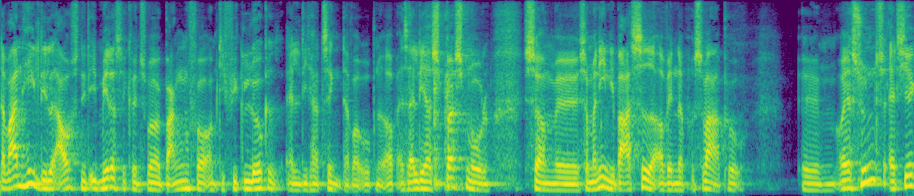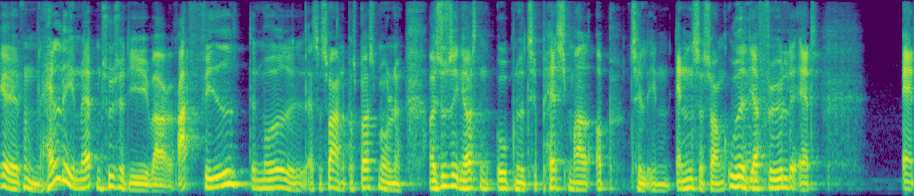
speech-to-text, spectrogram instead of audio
der var en hel del afsnit i midtersekvens, hvor jeg var bange for, om de fik lukket alle de her ting, der var åbnet op. Altså alle de her spørgsmål, som, øh, som man egentlig bare sidder og venter på svar på. Øhm, og jeg synes, at cirka sådan, halvdelen af dem, synes jeg, de var ret fede, den måde, øh, altså svarene på spørgsmålene. Og jeg synes egentlig også, den åbnede tilpas meget op til en anden sæson, uden at jeg følte, at at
